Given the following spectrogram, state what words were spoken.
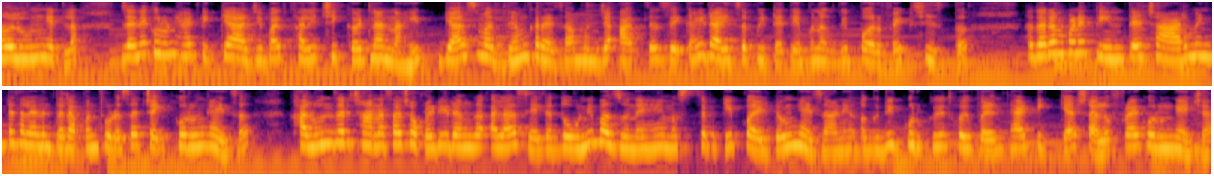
हलवून घेतला. जेणेकरून ह्या टिक्क्या अजिबात खाली चिकटणार नाहीत. गॅस मध्यम करायचा म्हणजे आतलं जे काही डाळीचं पीठ आहे ते पण अगदी परफेक्ट शिजतं. साधारणपणे तीन ते चार मिनटं झाल्यानंतर आपण थोडंसं चेक करून घ्यायचं. खालून जर छान असा चॉकलेटी रंग आला असेल तर दोन्ही बाजूने हे मस्तपैकी पलटवून घ्यायचं आणि अगदी कुरकुरीत होईपर्यंत ह्या टिक्क्या शालो फ्राय करून घ्यायच्या.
